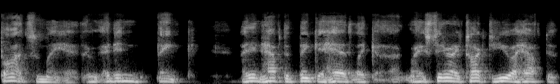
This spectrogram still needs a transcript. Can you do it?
thoughts in my head. I, I didn't think. I didn't have to think ahead. Like uh, when I sit here and I talk to you, I have to,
